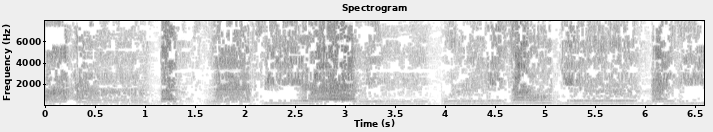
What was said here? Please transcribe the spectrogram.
وَأَنبَتْنَا فِيهَا مِن زَوْجٍ بَهِيجٍ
